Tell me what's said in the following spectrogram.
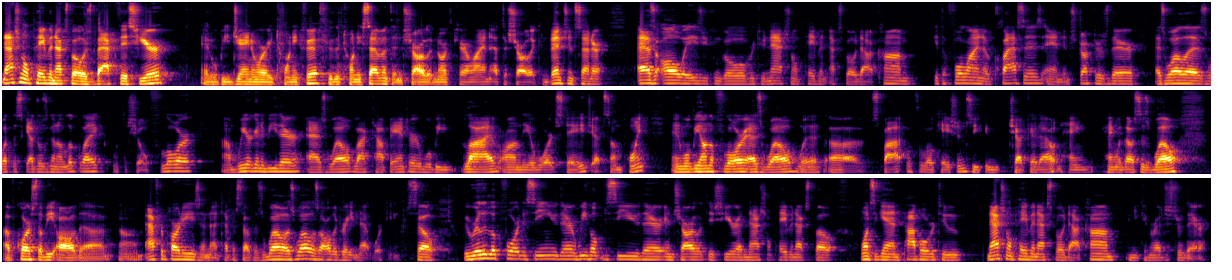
National Pavement Expo is back this year. It will be January 25th through the 27th in Charlotte, North Carolina at the Charlotte Convention Center. As always, you can go over to nationalpavementexpo.com, get the full line of classes and instructors there, as well as what the schedule is going to look like with the show floor. Um, we are going to be there as well. Blacktop Banter will be live on the award stage at some point, and we'll be on the floor as well with a uh, spot with the location, so you can check it out and hang hang with us as well. Of course, there'll be all the um, after parties and that type of stuff as well, as well as all the great networking. So we really look forward to seeing you there. We hope to see you there in Charlotte this year at National Pavement Expo. Once again, pop over to nationalpavementexpo.com and you can register there.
